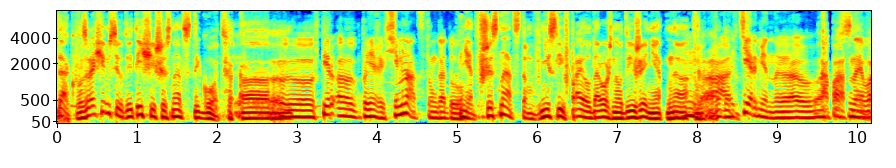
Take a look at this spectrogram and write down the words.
Так, возвращаемся в 2016 год. Э, В, пер- э, подожди, в 17 году. Нет, в 16-м внесли в правила дорожного движения э, А, вот этот- термин э, Опасное опасное вождение.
